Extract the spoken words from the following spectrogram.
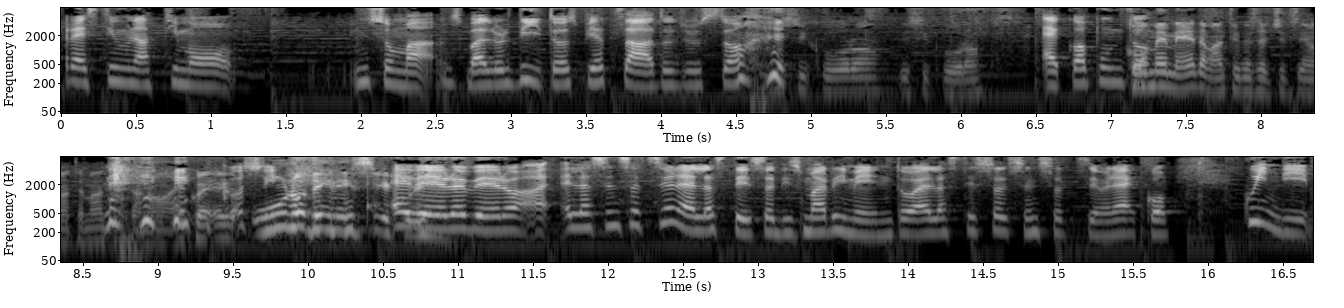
resti un attimo, insomma, sbalordito, spiazzato, giusto? Di sicuro, di sicuro. ecco appunto. Come me davanti a un esercizio di matematica, no? È que- uno dei nessi è, È vero, è vero, ah, e la sensazione è la stessa di smarrimento, è la stessa sensazione, ecco. Quindi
